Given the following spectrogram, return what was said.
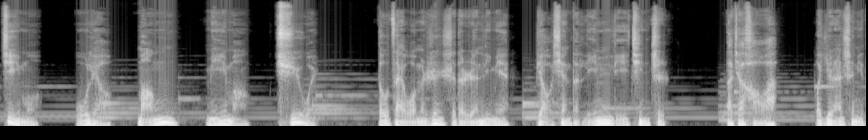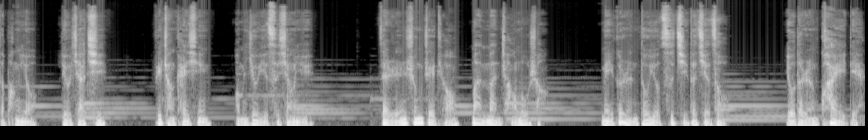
寂寞、无聊、盲目、迷茫、虚伪，都在我们认识的人里面表现的淋漓尽致。大家好啊，我依然是你的朋友六加七。非常开心，我们又一次相遇，在人生这条漫漫长路上，每个人都有自己的节奏，有的人快一点，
